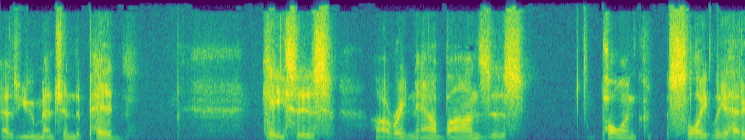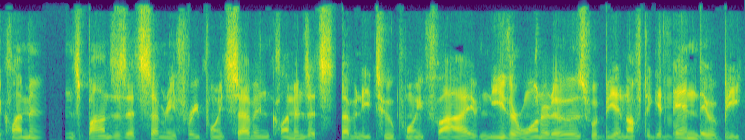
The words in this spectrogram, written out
as you mentioned, the PED cases. Uh, right now, Bonds is pulling slightly ahead of Clemens. Bonds is at 73.7, Clemens at 72.5. Neither one of those would be enough to get in. They would be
